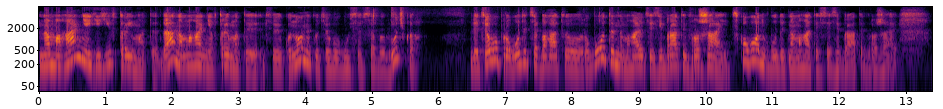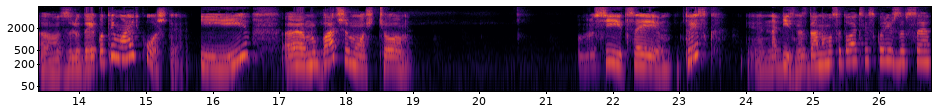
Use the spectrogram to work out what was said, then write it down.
намагання її втримати. Да? Намагання втримати цю економіку, цього гуся в себе в ручках. Для цього проводиться багато роботи, намагаються зібрати врожай. З кого будуть намагатися зібрати врожай? Е, З людей, котрі мають кошти. І е, ми бачимо, що в Росії цей тиск е, на бізнес в даному ситуації, скоріш за все,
